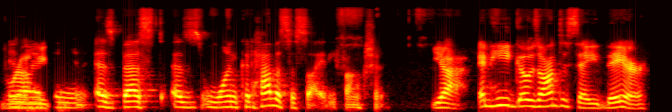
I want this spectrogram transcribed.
in my right. opinion, as best as one could have a society function. Yeah. And he goes on to say there,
